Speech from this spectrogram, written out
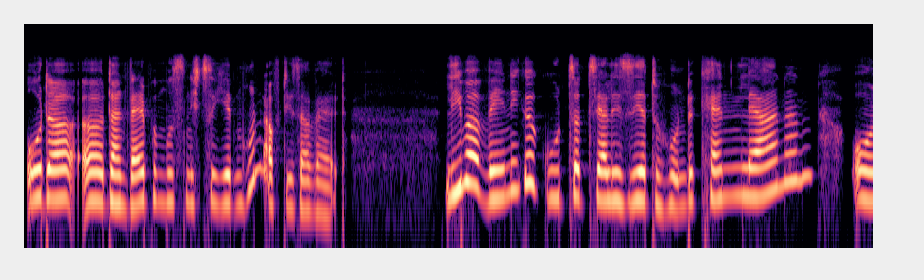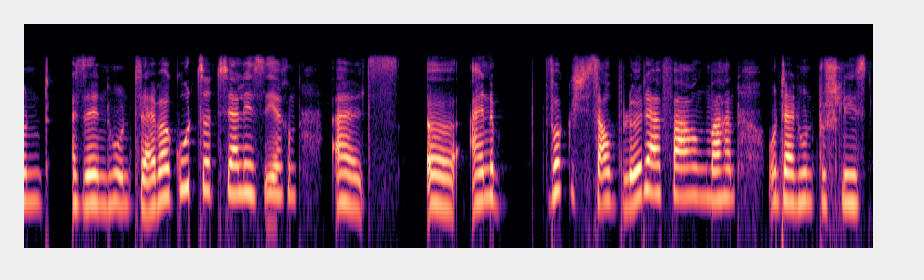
Oder äh, dein Welpe muss nicht zu jedem Hund auf dieser Welt. Lieber wenige gut sozialisierte Hunde kennenlernen und den Hund selber gut sozialisieren, als äh, eine wirklich saublöde Erfahrung machen und dein Hund beschließt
